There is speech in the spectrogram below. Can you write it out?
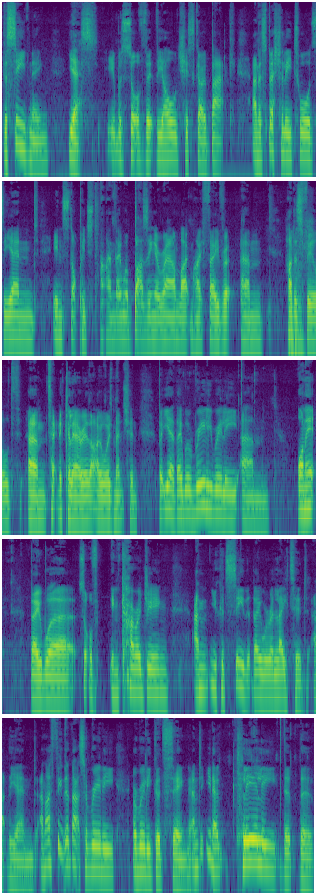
this evening. Yes, it was sort of the, the old Xisco back, and especially towards the end in stoppage time, they were buzzing around like my favourite um, Huddersfield um, technical area that I always mention. But yeah, they were really, really um, on it they were sort of encouraging, and you could see that they were elated at the end. And I think that that's a really a really good thing. And you know, clearly the the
